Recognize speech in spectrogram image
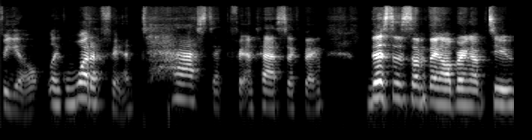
feel. Like what a fantastic, fantastic thing. This is something I'll bring up too.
